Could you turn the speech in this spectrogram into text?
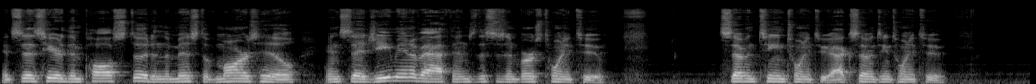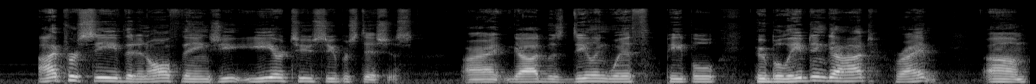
It says here, then Paul stood in the midst of Mars Hill and said, Ye men of Athens, this is in verse 22. 1722 acts 1722 i perceive that in all things ye, ye are too superstitious all right god was dealing with people who believed in god right? Um,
